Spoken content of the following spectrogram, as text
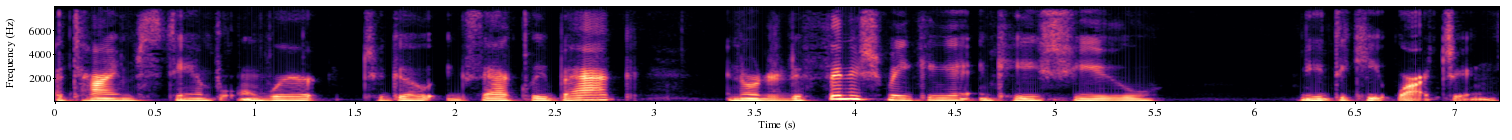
a timestamp on where to go exactly back in order to finish making it in case you need to keep watching.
